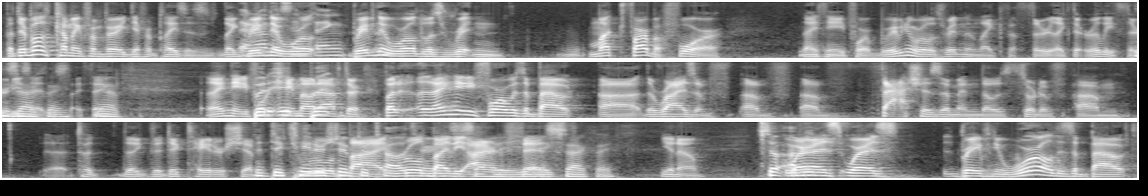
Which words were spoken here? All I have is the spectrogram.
But they're both coming from very different places. Like They're Brave not New the same World, thing. Brave New World was written much far before 1984. Brave New World was written in like the third, like the early 30s, Exactly, I think. yeah. 1984 But it- came out but- after, but 1984 was about uh, the rise of, of of fascism and those sort of um, uh, to, the, the dictatorship, The ruled dictatorship, by, ruled by totalitarian the iron fist. Yeah, exactly. You know, So, I mean- whereas whereas Brave New World is about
